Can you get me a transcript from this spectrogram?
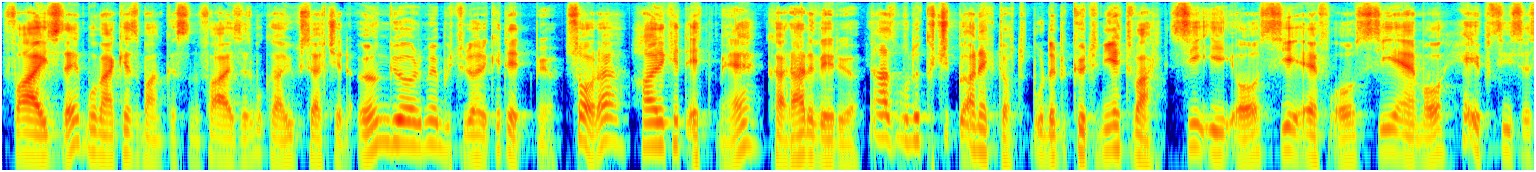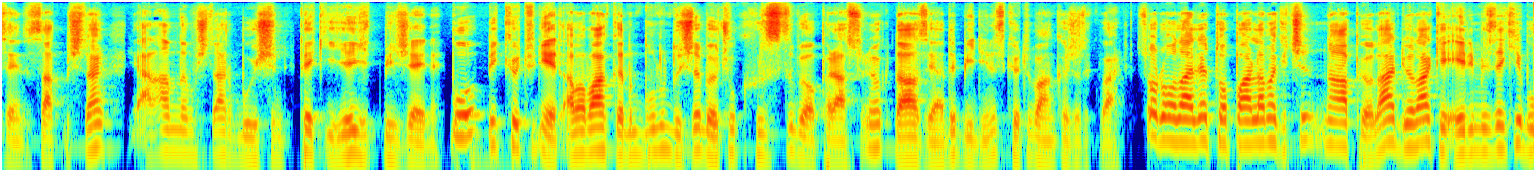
faizle bu Merkez Bankası'nın faizleri bu kadar yükseleceğini öngörmüyor, bir türlü hareket etmiyor. Sonra hareket etmeye karar veriyor. Yalnız burada küçük bir anekdot. Burada bir kötü niyet var. CEO, CFO, CMO hepsi ise senedi satmışlar. Yani anlamışlar bu işin pek iyiye gitmeyeceğini. Bu bir kötü niyet ama bankanın bunun dışında böyle çok hırslı bir operasyon yok. Daha ziyade bildiğiniz kötü bankacılık var. Sonra olayları toparlamak için ne yapıyorlar? Diyorlar ki elimizdeki bu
